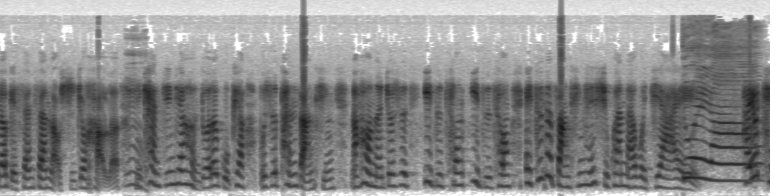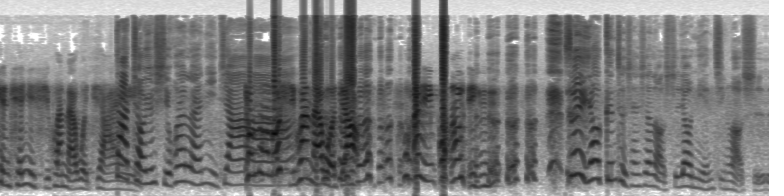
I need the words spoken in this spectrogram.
交给珊珊老师就好了。嗯你看今天很多的股票不是喷涨停，然后呢就是一直冲一直冲，哎，真的涨停很喜欢来我家哎，对呀，还有浅浅也喜欢来我家哎，大脚也喜欢来你家，通通都喜欢来我家，欢迎光临。所以要跟着珊珊老师，要年景老师，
